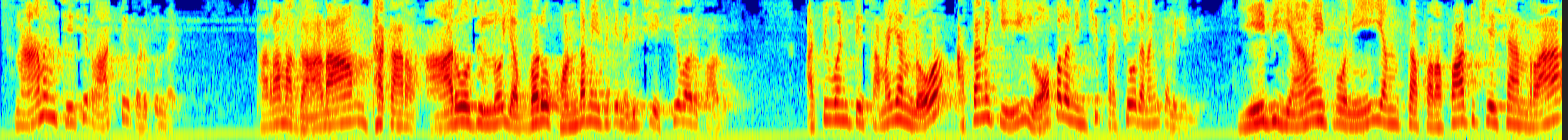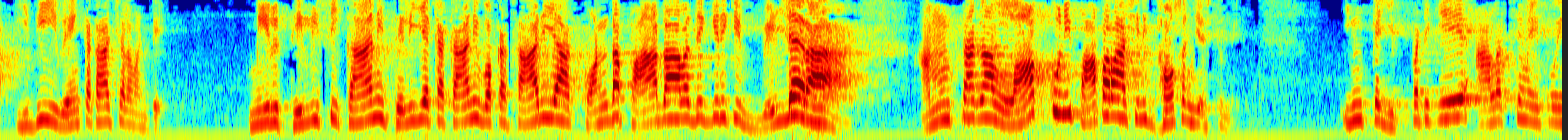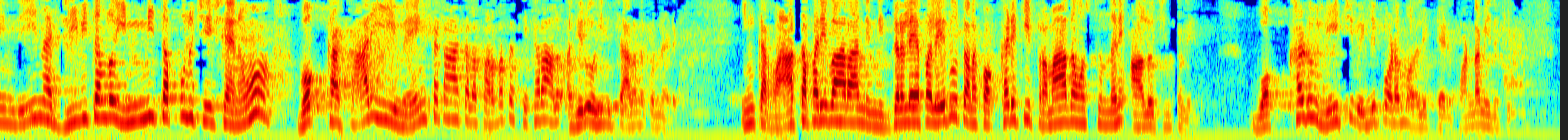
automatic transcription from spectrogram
స్నానం చేసి రాత్రి పడుకున్నాడు. పరమ గాఢాంధకారం. ఆ రోజుల్లో ఎవ్వరూ కొండ మీదకి నడిచి ఎక్కేవారు కాదు. అటువంటి సమయంలో అతనికి లోపల నుంచి ప్రచోదనం కలిగింది. ఏది ఏమైపోని ఎంత పొరపాటు చేశాన్రా ఇది వెంకటాచలం అంటే మీరు తెలిసి కాని తెలియక కాని ఒకసారి ఆ కొండ పాదాల దగ్గరికి వెళ్ళారా? అంతగా లాక్కుని పాపరాశిని ధ్వంసం చేస్తుంది. ఇంకా ఇప్పటికే ఆలస్యం అయిపోయింది నా జీవితంలో ఇన్ని తప్పులు చేశాను. ఒక్కసారి ఈ వెంకటాచల పర్వత శిఖరాలు అధిరోహించాలనుకున్నాడు. ఇంకా రాత పరివారాన్ని నిద్రలేపలేదు. తనకొక్కడికి ప్రమాదం వస్తుందని ఆలోచించలేదు. ఒక్కడు లేచి వెళ్ళిపోవడం మొదలెట్టాడు కొండ మీదకి.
